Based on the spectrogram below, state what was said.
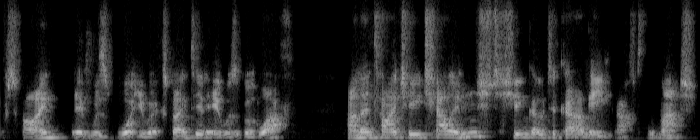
was fine. It was what you expected. It was a good laugh. And then Taichi challenged Shingo Takagi after the match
